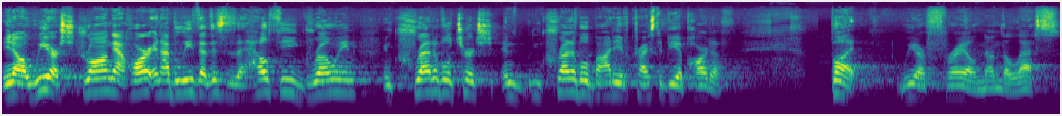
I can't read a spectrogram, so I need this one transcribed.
You know, we are strong at heart, and I believe that this is a healthy, growing, incredible church, incredible body of Christ to be a part of. But we are frail nonetheless.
